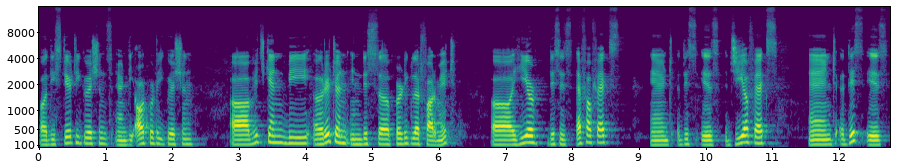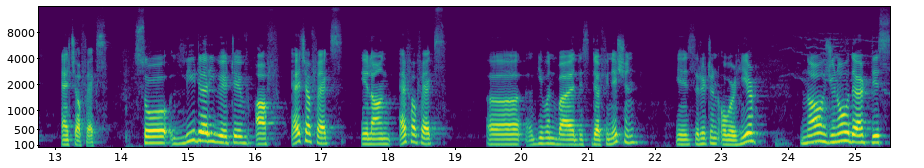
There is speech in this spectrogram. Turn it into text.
uh, the state equations and the output equation uh, which can be uh, written in this particular format. here this is f of x and this is g of x and this is h of x. So, Lie derivative of h of x along f of x given by this definition is written over here. Now you know that this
